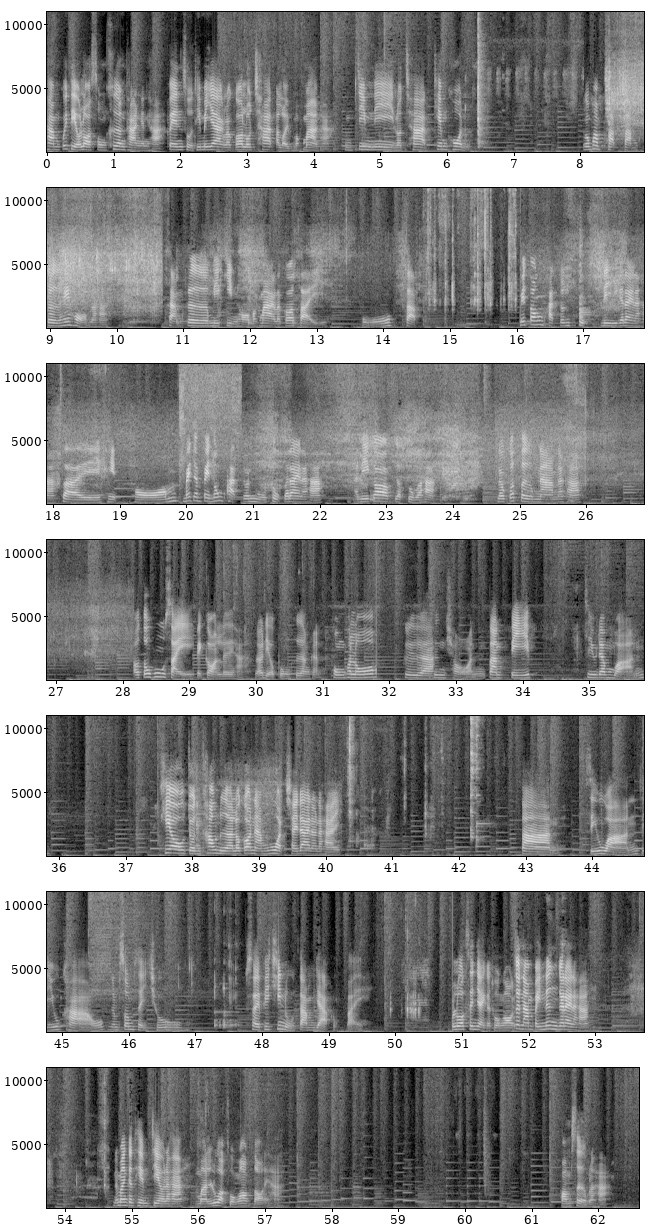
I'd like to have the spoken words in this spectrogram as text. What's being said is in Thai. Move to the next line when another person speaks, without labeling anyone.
ทำก๋วยเตี๋ยวหลอดทรงเครื่องทานกันค่ะ เป็นสูตรที่ไม่ยากแล้วก็รสชาติอร่อยมากๆค่ะน้ำจิ้มนี่รสชาติเข้มข้นก็มาผัดสามเกลือให้หอมนะคะสามเกลือมีกลิ่นหอมมากๆ แล้วก็ใส่หมูสับ ไม่ต้องผัดจนสุกดีก็ได้นะคะ ใส่เห็ดหอม ไม่จำเป็นต้องผัดจนหมูสุกก็ได้นะคะ อันนี้ก็เกือบสุกแล้วค่ะ แล้วก็เติมน้ำนะคะ เอาเต้าหู้ใส่ไปก่อนเลยค่ะ แล้วเดี๋ยวปรุงเครื่องกันผงพะโล้เกลือครึ่งช้อนน้ำตาลปี๊บซีอิ๊วดำหวาน เคี่ยวจนเข้าเนื้อแล้วก็น้ำงวดใช้ได้แล้วนะคะตาลซีอิ๊วหวานซีอิ๊วขาว น้ำส้มสายชู ใส่พริกขี้หนูตำหยาบลงไป ลวกเส้นใหญ่กับถั่วงอก จะนำไปนึ่งก็ได้นะคะ น้ำมันกระเทียมเจียวนะคะ มาลวกถั่วงอกต่อเลยค่ะ พร้อมเสิร์ฟแล้วค่ะ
